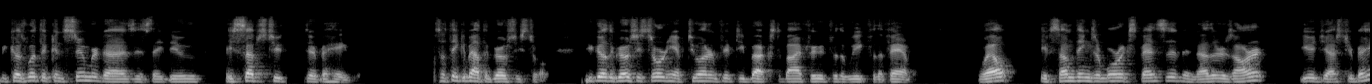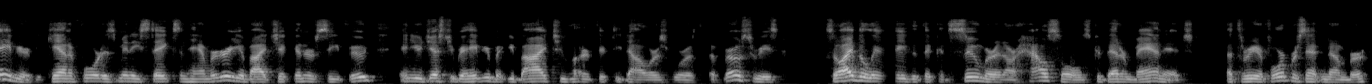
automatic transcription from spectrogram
because what the consumer does is they do, they substitute their behavior. So think about the grocery store. You go to the grocery store and you have 250 bucks to buy food for the week for the family. Well, if some things are more expensive and others aren't, you adjust your behavior. If you can't afford as many steaks and hamburger, you buy chicken or seafood and you adjust your behavior, but you buy $250 worth of groceries so I believe that the consumer in our households could better manage a three or four percent number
